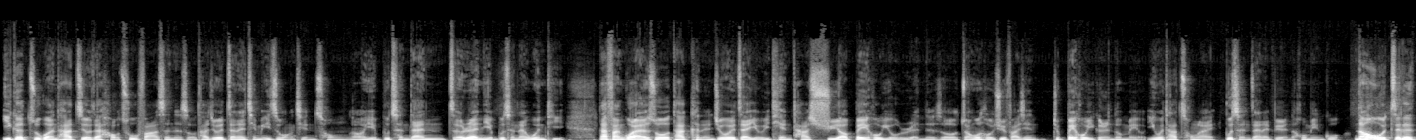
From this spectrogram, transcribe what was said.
一个主管他只有在好处发生的时候，他就会站在前面一直往前冲，然后也不承担责任，也不承担问题。那反过来说，他可能就会在有一天他需要背后有人的时候，转过头去发现就背后一个人都没有，因为他从来不曾站在别人的后面过。然后我这个。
